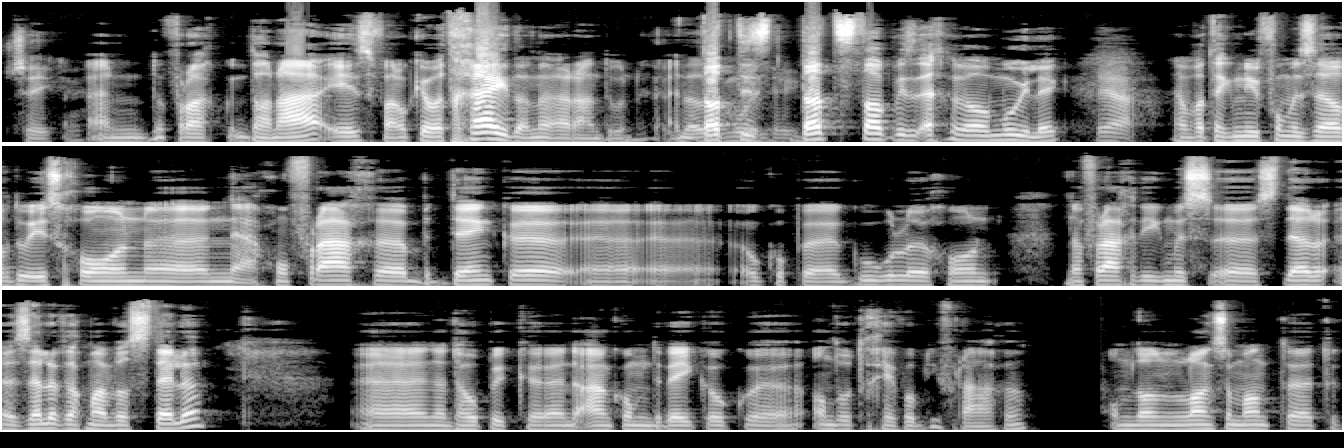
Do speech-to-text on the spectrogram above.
Zeker. En de vraag daarna is van, oké, okay, wat ga je dan eraan doen? En dat, dat is, is, dat stap is echt wel moeilijk. Ja. En wat ik nu voor mezelf doe, is gewoon, uh, nou, gewoon vragen bedenken, uh, ook op uh, Google, gewoon naar vragen die ik mezelf zeg maar wil stellen. En dan hoop ik de aankomende week ook antwoord te geven op die vragen. Om dan langzamerhand te,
